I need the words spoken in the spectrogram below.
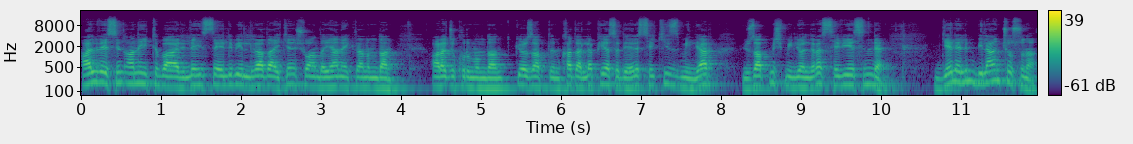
Alves'in an itibariyle hisse 51 liradayken şu anda yan ekranımdan aracı kurumumdan göz attığım kadarıyla piyasa değeri 8 milyar 160 milyon lira seviyesinde. Gelelim bilançosuna.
